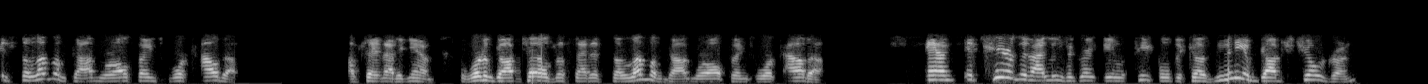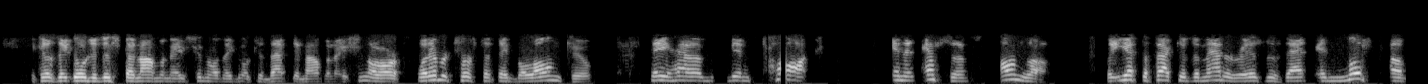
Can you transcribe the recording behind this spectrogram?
it's the love of God where all things work out of. I'll say that again. The Word of God tells us that it's the love of God where all things work out of. And it's here that I lose a great deal of people because many of God's children, because they go to this denomination or they go to that denomination or whatever church that they belong to, they have been taught in an essence on love. But yet the fact of the matter is, is that in most of,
